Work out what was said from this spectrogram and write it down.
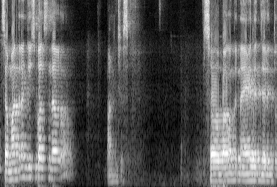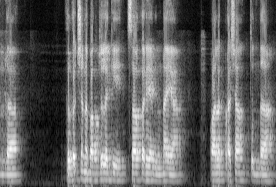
సో మంత్రం చూసుకోవాల్సింది ఎవరు? మనం చూసుకో సో భగవంతుడి నైవేద్యం జరుగుతుందా? ఇక్కడికి వచ్చిన భక్తులకి సౌకర్యాలు ఉన్నాయా? వాళ్ళకి ప్రశాంతత ఉందా?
